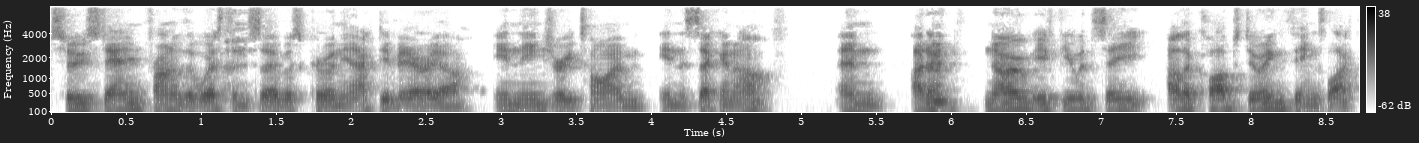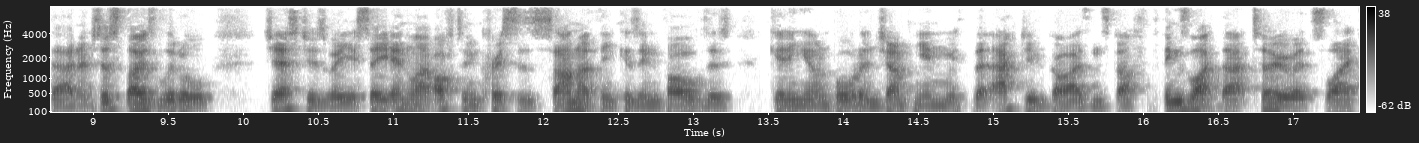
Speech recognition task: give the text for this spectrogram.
to stand in front of the Western Service crew in the active area in the injury time in the second half. And I don't know if you would see other clubs doing things like that. And it's just those little gestures where you see, and like often Chris's son, I think, is involved as getting on board and jumping in with the active guys and stuff, things like that too. It's like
